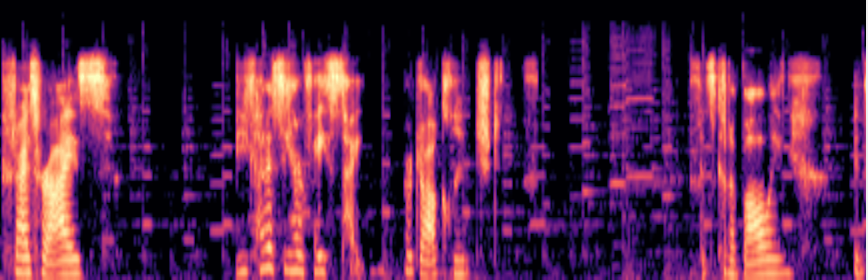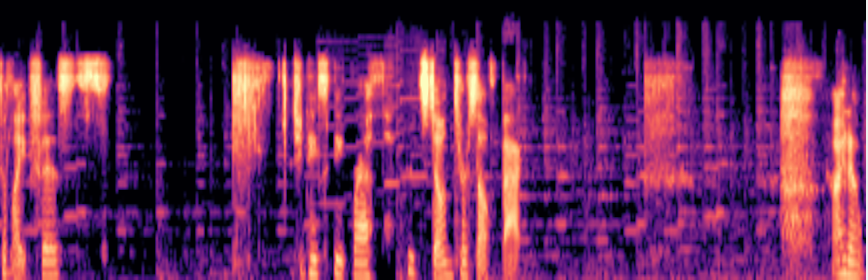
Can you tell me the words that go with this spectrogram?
dries her eyes. You kind of see her face tighten, her jaw clenched. It's kind of balling into light fists. She takes a deep breath and stones herself back. I know.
